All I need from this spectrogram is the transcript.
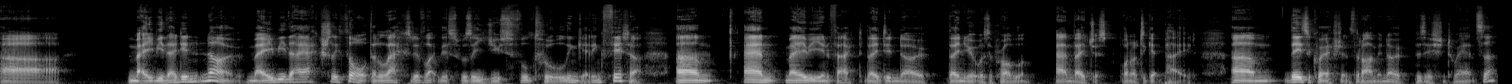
Uh, Maybe they didn't know. Maybe they actually thought that a laxative like this was a useful tool in getting fitter. Um, and maybe, in fact, they did know, they knew it was a problem and they just wanted to get paid. Um, these are questions that I'm in no position to answer.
